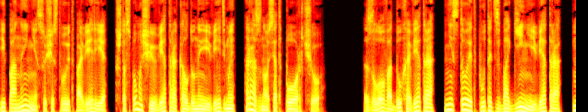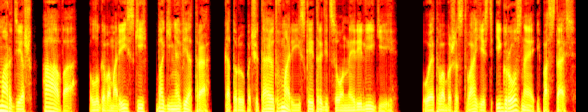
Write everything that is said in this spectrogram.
И поныне существует поверье, что с помощью ветра колдуны и ведьмы разносят порчу. Злого духа ветра не стоит путать с богиней ветра Мардеш Ава, луговомарийский, богиня ветра, которую почитают в марийской традиционной религии. У этого божества есть и грозная ипостась.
